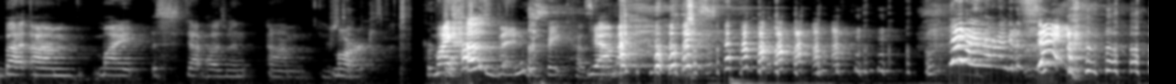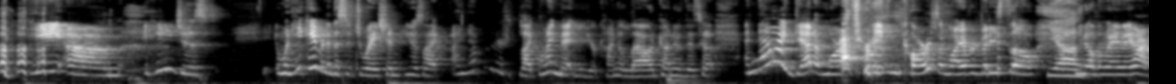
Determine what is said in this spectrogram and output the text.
But um, my step husband, um, Mark, her my fake- husband, her fake husband. yeah, my. that I know what I'm gonna say he um he just when he came into the situation he was like i never like when i met you you're kind of loud kind of this kind of, and now i get it more after meeting carson why everybody's so yeah. you know the way they are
